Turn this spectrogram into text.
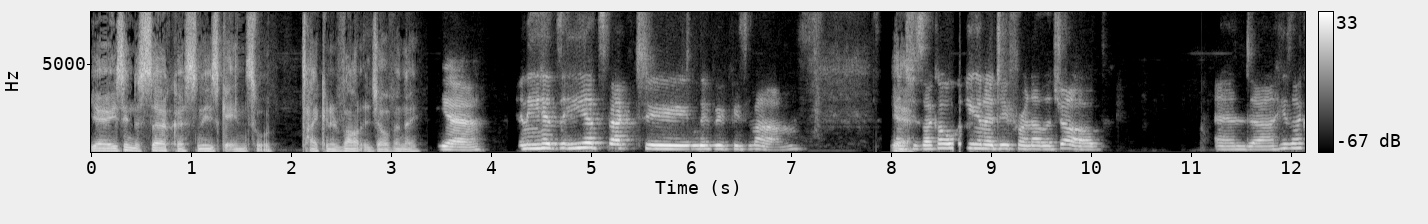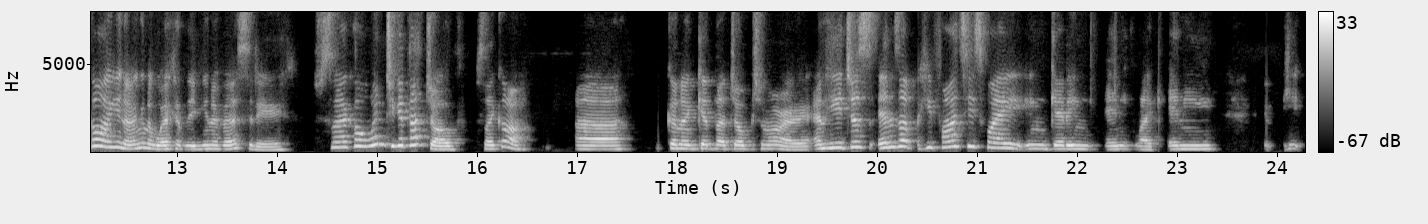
Yeah, he's in the circus and he's getting sort of taken advantage of, isn't he? Yeah. And he heads he heads back to live with his mum. Yeah. And she's like, "Oh, what are you gonna do for another job?" And uh, he's like, "Oh, you know, I'm gonna work at the university." She's like, "Oh, when did you get that job?" She's like, "Oh, uh, gonna get that job tomorrow." And he just ends up he finds his way in getting any like any he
